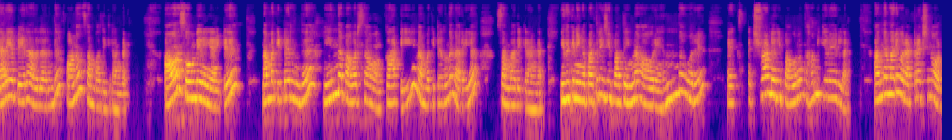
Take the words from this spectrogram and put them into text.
நிறைய பேர் அதுல இருந்து பணம் சம்பாதிக்கிறாங்க. அவன் சோம்பேறி ஆயிட்டு நம்ம கிட்ட இருந்து இந்த பவர்ஸ் அவன் காட்டி நம்ம கிட்ட இருந்து நிறைய சம்பாதிக்கிறாங்க. இதுக்கு நீங்க பத்ரிஜி பாத்தீங்கன்னா அவர் எந்த ஒரு எக்ஸ் எக்ஸ்ட்ராடனரி பவரும் காமிக்கவே இல்லை. அந்த மாதிரி ஒரு அட்ராக்ஷன் அவர்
